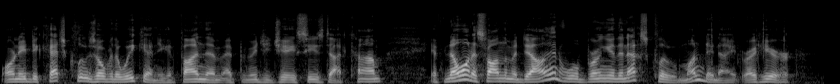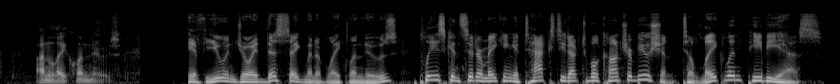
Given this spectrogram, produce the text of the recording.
or need to catch clues over the weekend, you can find them at bemidjijaycees.com. If no one has found the medallion, we'll bring you the next clue Monday night right here on Lakeland News. If you enjoyed this segment of Lakeland News, please consider making a tax-deductible contribution to Lakeland PBS.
